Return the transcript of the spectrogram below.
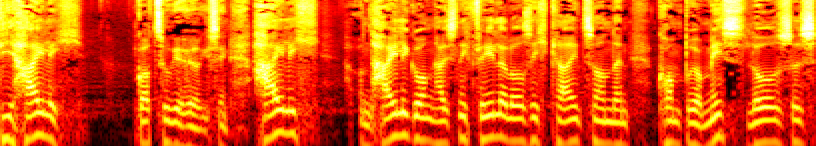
die heilig Gott zugehörig sind. Heilig und Heiligung heißt nicht Fehlerlosigkeit, sondern kompromissloses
